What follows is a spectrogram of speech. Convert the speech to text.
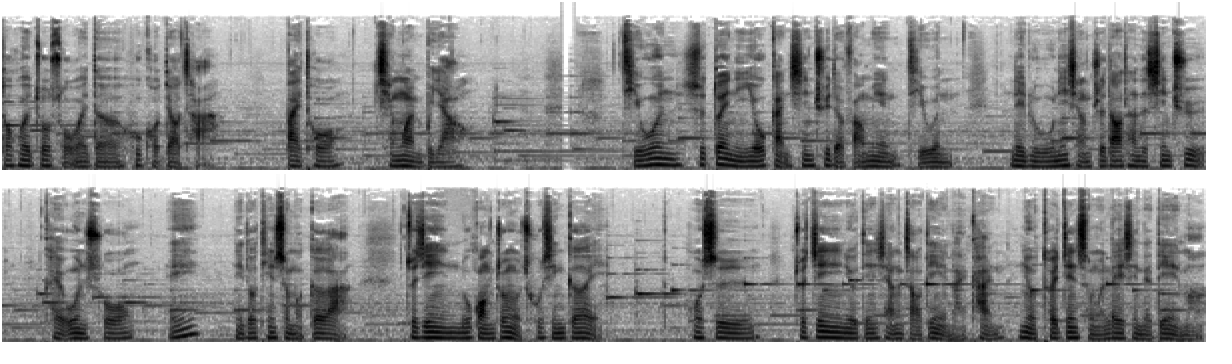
都会做所谓的户口调查，拜托千万不要。提问是对你有感兴趣的方面提问，例如你想知道他的兴趣，可以问说：“诶，你都听什么歌啊？最近卢广仲有出新歌诶，或是最近有点想找电影来看，你有推荐什么类型的电影吗？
